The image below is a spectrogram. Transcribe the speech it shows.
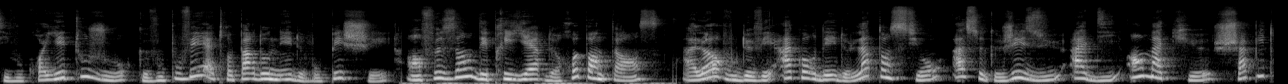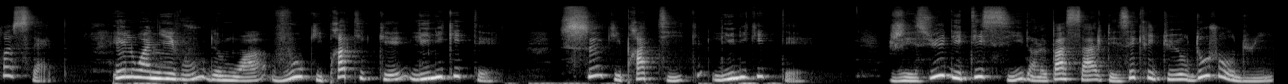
Si vous croyez toujours que vous pouvez être pardonné de vos péchés en faisant des prières de repentance, alors vous devez accorder de l'attention à ce que Jésus a dit en Matthieu chapitre 7. Éloignez-vous de moi, vous qui pratiquez l'iniquité. Ceux qui pratiquent l'iniquité. Jésus dit ici dans le passage des Écritures d'aujourd'hui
